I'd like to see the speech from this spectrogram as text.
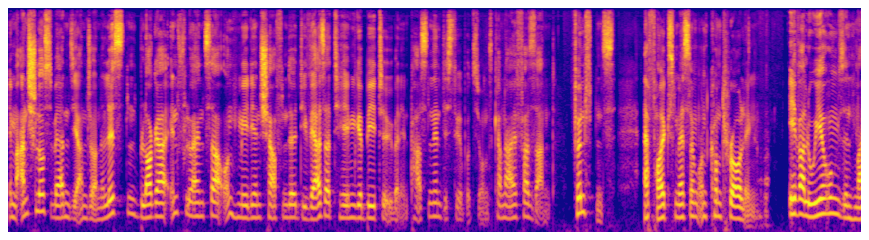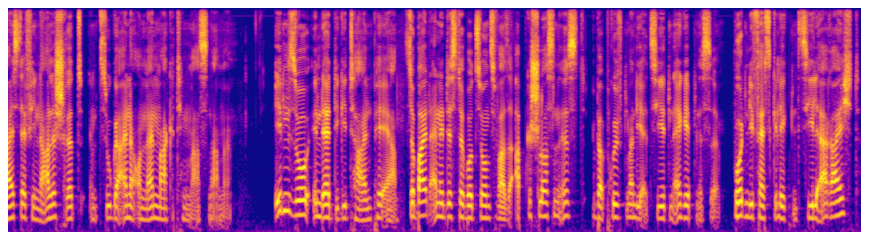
Im Anschluss werden sie an Journalisten, Blogger, Influencer und Medienschaffende diverser Themengebiete über den passenden Distributionskanal versandt. Fünftens. Erfolgsmessung und Controlling. Evaluierungen sind meist der finale Schritt im Zuge einer Online-Marketing-Maßnahme. Ebenso in der digitalen PR. Sobald eine Distributionsphase abgeschlossen ist, überprüft man die erzielten Ergebnisse. Wurden die festgelegten Ziele erreicht?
